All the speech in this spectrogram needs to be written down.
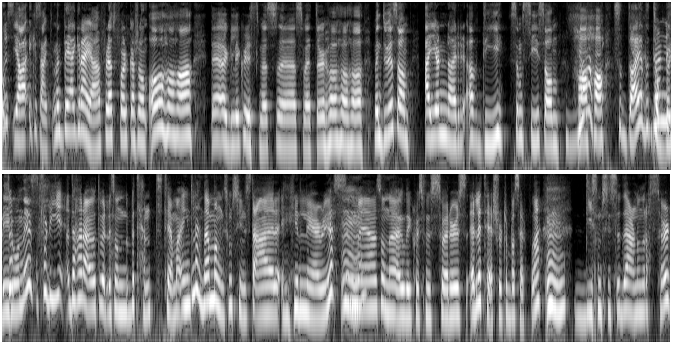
ironisk. ja, ikke sant. Men det er greia. Fordi at folk er sånn Å, ha-ha, det er ugly Christmas eh, sweater, ha-ha-ha. Men du er sånn Jeg gjør narr av de som sier sånn ha-ha. Så da er det dobbeltironisk. Fordi det her er jo et veldig sånn betent tema, egentlig. Det er mange som syns det er hilarious Mm. med sånne ugly Christmas sweaters, eller T-skjorter basert på det. Mm. De som syns det er noen rasshøl.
